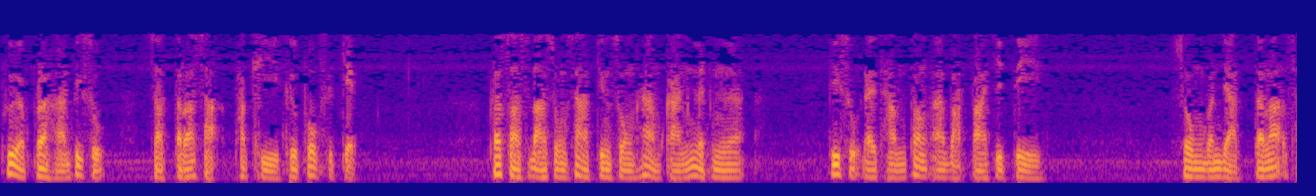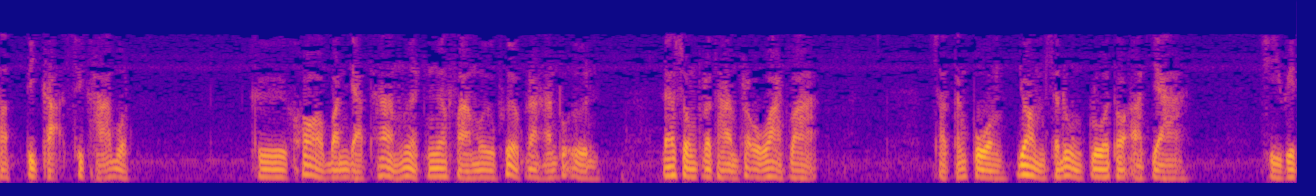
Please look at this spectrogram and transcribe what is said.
เพื่อประหารภิกษุสัตตรสะพักคีคือพวกสิบเจ็ด พระศาสดาทรงทราบจึงทรงห้ามการเงือดเงื้อภิกษุใดทำต้องอาบัติปาจิตตีทรงบัญญัติตละสัตติกะสิขาบท คือข้อบัญญัติห้ามเงือดเงื้อฝ่ามือเพื่อประหารผู้อื่น และทรงประทานพระโอวาทว่า สัตว์ทั้งปวงย่อมสะดุ้งกลัวต่ออาทยา ชีวิต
